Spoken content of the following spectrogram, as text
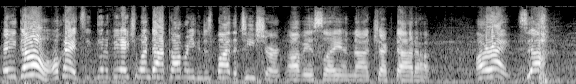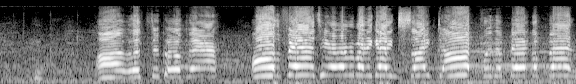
There you go. Okay, so you can go to vh1.com or you can just buy the T-shirt, obviously, and uh, check that out. All right, so uh, let's do it over there. All the fans here, everybody getting psyched up for the big event.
